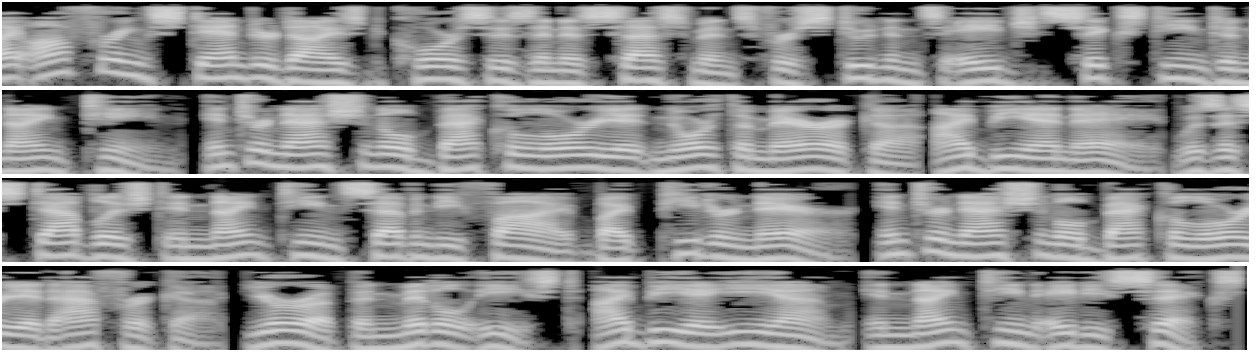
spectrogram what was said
By offering standardized courses and assessments for students aged 16 to 19, International Baccalaureate North America (IBNA) was established in 1975 by Peter Nair, International Baccalaureate Africa, Europe and Middle East (IBAEM) in 1986,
